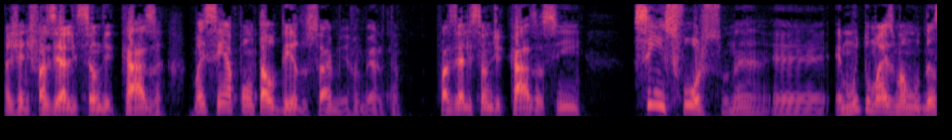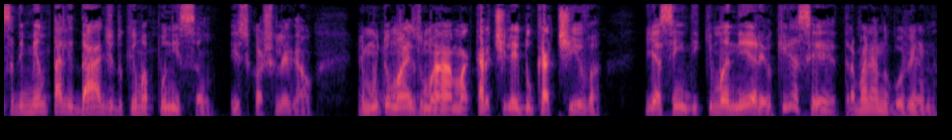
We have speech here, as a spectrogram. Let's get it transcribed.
A gente fazer a lição de casa, mas sem apontar o dedo, sabe, Roberta? Fazer a lição de casa, assim, sem esforço, né? É, é, muito mais uma mudança de mentalidade do que uma punição. Isso que eu acho legal. É muito mais uma, uma cartilha educativa e assim, de que maneira, eu queria ser trabalhar no governo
